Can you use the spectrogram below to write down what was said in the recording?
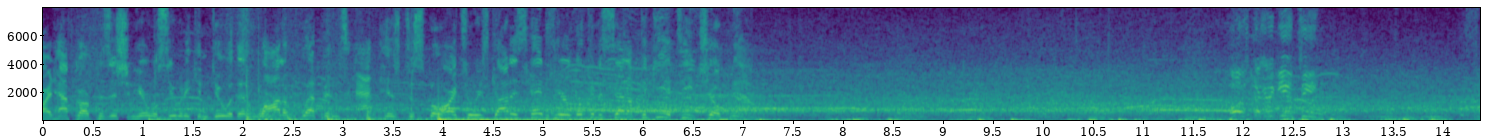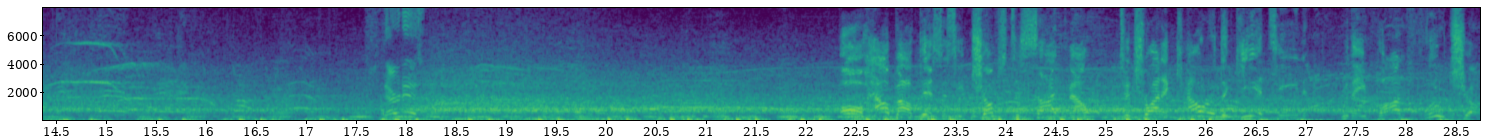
All right, half guard position here. We'll see what he can do with it. A lot of weapons at his disposal. All right, so he's got his head here looking to set up the guillotine choke now. Oh, he's stuck in the guillotine. There it is. Oh, how about this as he jumps to side mount to try to counter the guillotine with a Von Flue choke.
